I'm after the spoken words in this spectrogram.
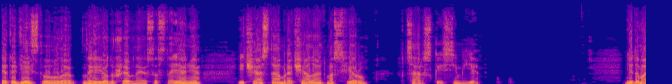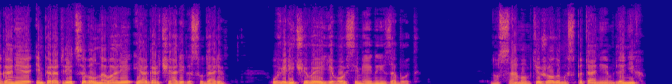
Это действовало на ее душевное состояние и часто омрачало атмосферу в царской семье. Недомогания императрицы волновали и огорчали государя, увеличивая его семейные заботы. Но самым тяжелым испытанием для них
